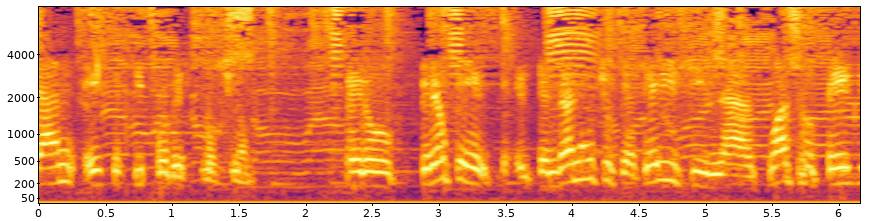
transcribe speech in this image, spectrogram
dan ese tipo de explosión. Pero creo que tendrán mucho que hacer y si la 4T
